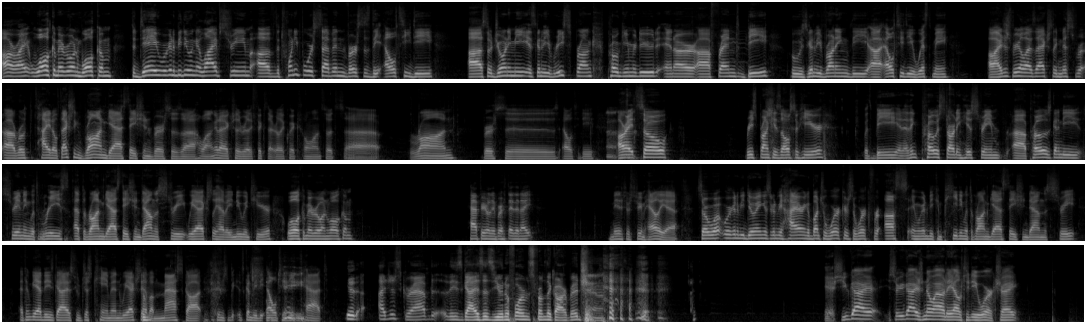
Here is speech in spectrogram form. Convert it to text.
All right, welcome everyone. Welcome. Today we're going to be doing a live stream of the 24/7 versus the LTD. Uh, so joining me is going to be Reece Brunke, Pro Gamer Dude, and our uh, friend B, who's going to be running the uh, LTD with me. Uh, I just realized I actually miswrote uh, the title. It's actually Ron Gas Station versus. Uh, hold on, I'm gonna actually really fix that really quick. Hold on. So it's uh, Ron versus LTD. All right, so Reece Brunke is also here with B, and I think Pro is starting his stream. Uh, Pro is going to be streaming with Reece at the Ron gas station down the street. We actually have a new interior. Welcome, everyone. Welcome. Happy early birthday tonight. Made it to a stream. Hell yeah. So what we're going to be doing is we're going to be hiring a bunch of workers to work for us, and we're going to be competing with the Ron gas station down the street. I think we have these guys who just came in. We actually have a mascot who seems to be, it's going to be the LTD Okay. cat. Dude, I just grabbed these guys' uniforms from the garbage. Yeah. yes, you guys. So you guys know how the LTD works, right?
